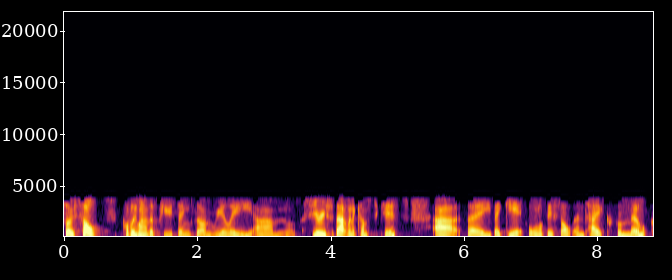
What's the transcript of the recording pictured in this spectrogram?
So salt's probably one of the few things that I'm really um, serious about when it comes to kids. Uh, they they get all of their salt intake from milk,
